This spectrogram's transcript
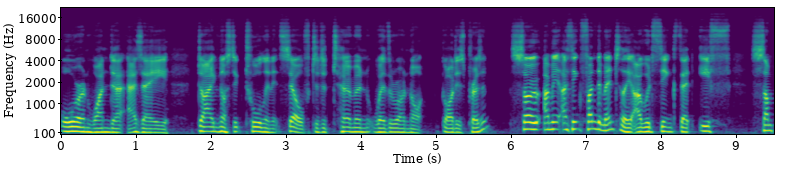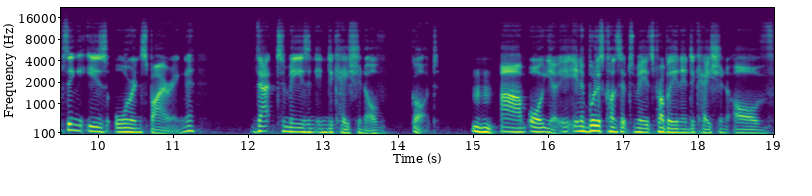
awe and wonder as a diagnostic tool in itself to determine whether or not God is present. So, I mean, I think fundamentally, I would think that if something is awe inspiring, that to me is an indication of God. Um, or, you know, in a Buddhist concept, to me, it's probably an indication of,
